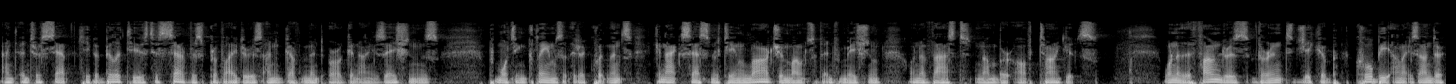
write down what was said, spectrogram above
and intercept capabilities to service providers and government organizations, promoting claims that their equipment can access and retain large amounts of information on a vast number of targets. One of the founders, Verint Jacob Kobi Alexander,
